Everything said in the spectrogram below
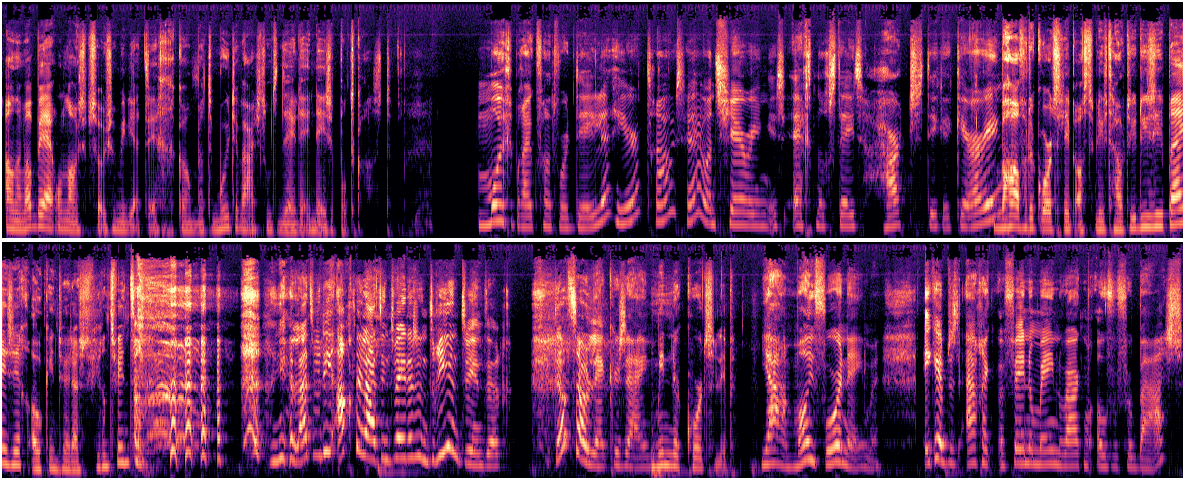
Anne, wat ben jij onlangs op social media tegengekomen dat de moeite waard is om te delen in deze podcast? Mooi gebruik van het woord delen hier trouwens. Hè? Want sharing is echt nog steeds hartstikke caring. Behalve de koortslip, alstublieft, houdt u die zich bij zich, ook in 2024. Ja, laten we die achterlaten in 2023. Dat zou lekker zijn. Minder koortslip. Ja, mooi voornemen. Ik heb dus eigenlijk een fenomeen waar ik me over verbaas.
